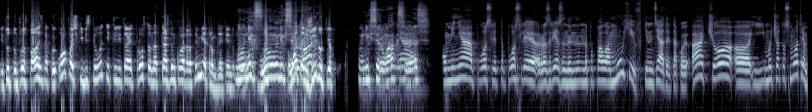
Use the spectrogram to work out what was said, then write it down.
и тут он просто полазит такой, опачки, беспилотники летают просто над каждым квадратным метром, блядь. Я такой, Ну, у них, вот, ну, у них вот они сервак, же идут, я у них сервак, меня- связь. У меня после, после разрезанной напополам мухи в кинотеатре такой, а чё, э, и мы что-то смотрим,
